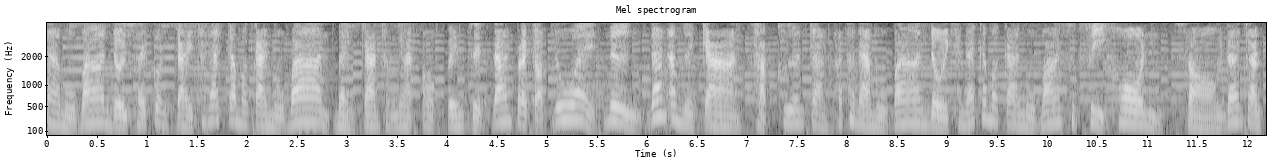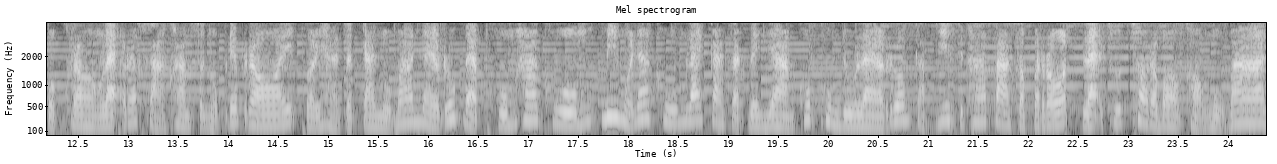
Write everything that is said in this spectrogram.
นาหมู่บ้าน โดยใช้กลไกคณะกรรมการหมู่บ้าน แบ่งการทำงานออกเป็น 7 ด้านประกอบด้วย 1. ด้านอำนวยการขับเคลื่อนการพัฒนาหมู่บ้าน โดยคณะกรรมการหมู่บ้าน 14 คน 2. ด้านการปกครองและรักษาความสงบเรียบร้อย บริหารจัดการหมู่บ้านในรูปแบบคุ้ม 5 คุ้ม มีหัวหน้าคุ้มและการจัดเวรยามควบคุมดูแลแลร่วมกับ 25 ตาสับปะรด และชุดชรบของหมู่บ้าน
